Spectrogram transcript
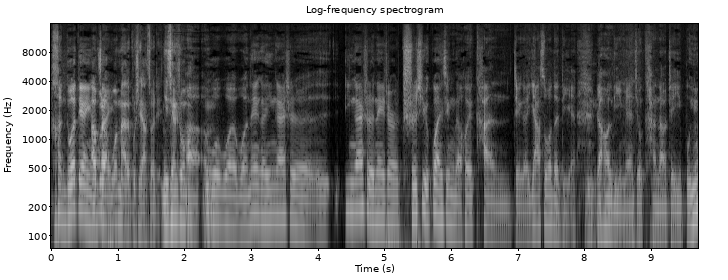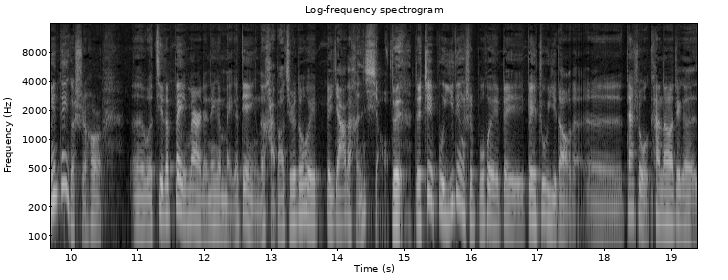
很多电啊，影啊不是，我买的不是压缩碟，你先说吧。呃，我我我那个应该是呃应该是那阵儿持续惯性的会看这个压缩的碟，嗯然后里面就看到这一部，因为那个时候。呃，我记得背面的那个每个电影的海报其实都会被压得很小，对对，这部一定是不会被被注意到的。呃，但是我看到这个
